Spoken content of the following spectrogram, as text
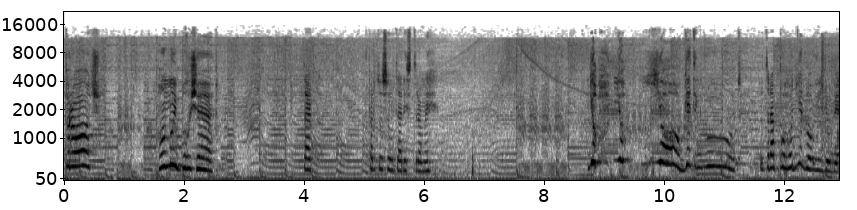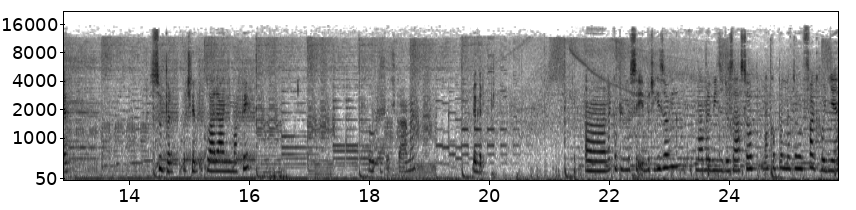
Proč? O můj bože. Tak. Proto jsou tady stromy. Jo, getting wood. To teda po hodně dlouhé době. Super, počkat, ukládání mapy. Chvilku počkáme. Dobrý. Uh, nakopíme si i břízový, máme víc do zásob, nakopíme toho fakt hodně.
